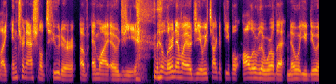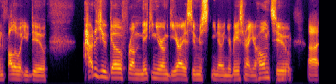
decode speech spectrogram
like international tutor of MYOG, that learn MYOG. We've talked to people all over the world that know what you do and follow what you do. How did you go from making your own gear? I assume just you know in your basement or at your home to uh,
